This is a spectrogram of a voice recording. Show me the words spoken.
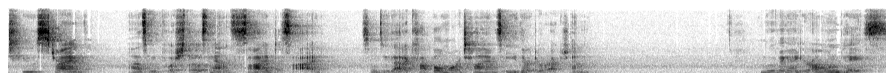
to strength as we push those hands side to side. So we'll do that a couple more times either direction. Moving at your own pace.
